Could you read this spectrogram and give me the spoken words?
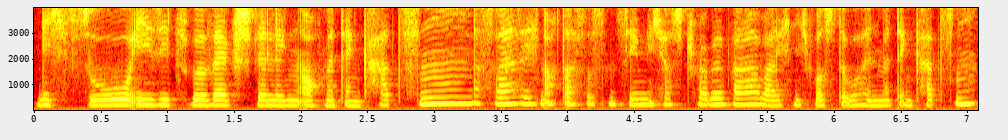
nicht so easy zu bewerkstelligen, auch mit den Katzen. Das weiß ich noch, dass es ein ziemlicher Struggle war, weil ich nicht wusste, wohin mit den Katzen.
